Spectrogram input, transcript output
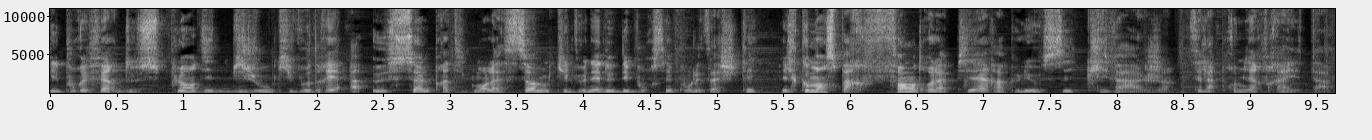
il pourrait faire de splendides bijoux qui vaudraient à eux seuls pratiquement la somme qu'il venait de débourser pour les acheter. Il commence par fendre la pierre, appelée aussi clivage. C'est la première vraie étape.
